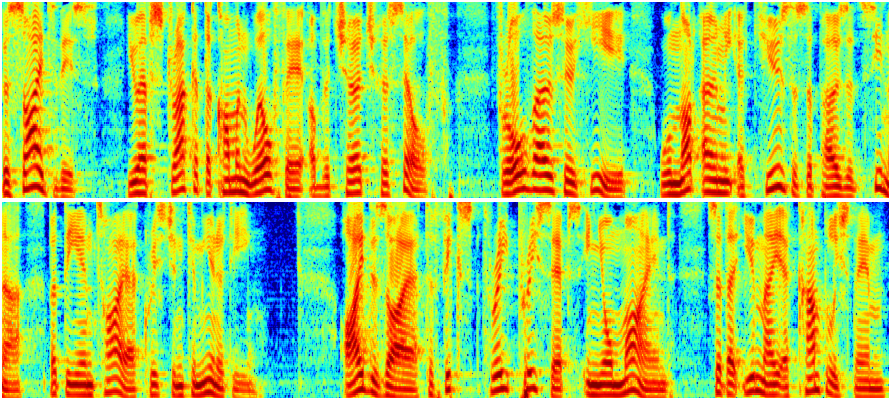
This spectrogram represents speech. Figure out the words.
Besides this, you have struck at the common welfare of the Church herself, for all those who hear will not only accuse the supposed sinner, but the entire Christian community. I desire to fix three precepts in your mind so that you may accomplish them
